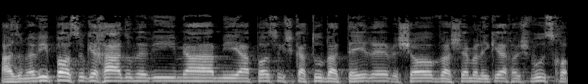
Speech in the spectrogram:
אז הוא מביא פוסק אחד, הוא מביא מה, מהפוסק שכתוב בתרא, ושוב השם אלוקיך שבוסכו.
